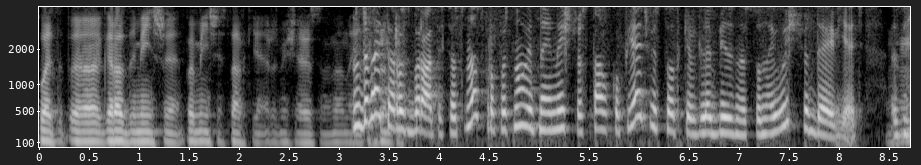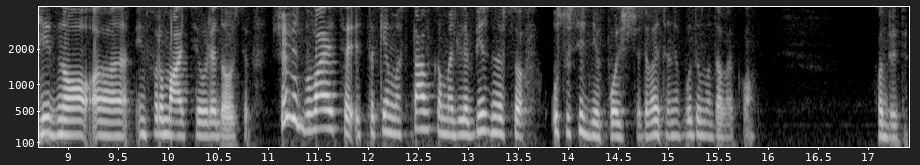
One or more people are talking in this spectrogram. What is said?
платят э, гораздо меньше, по меньшей ставке размещаются на, на Ну этих давайте рынках. розбиратися. От у нас пропонують найнижчу ставку 5% для бізнесу, найвищу 9%, згідно е, інформації урядовців. Що відбувається із такими ставками для бізнесу у сусідній Польщі? Давайте не будемо далеко Ходити.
